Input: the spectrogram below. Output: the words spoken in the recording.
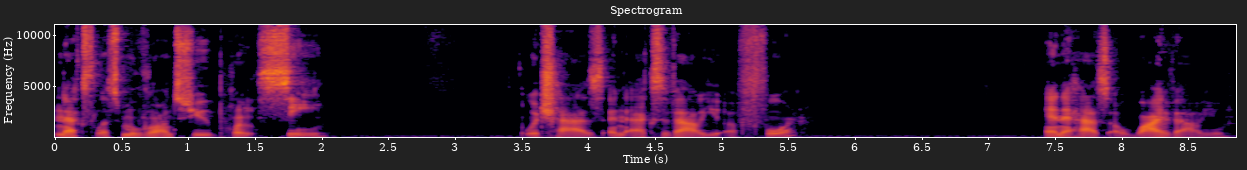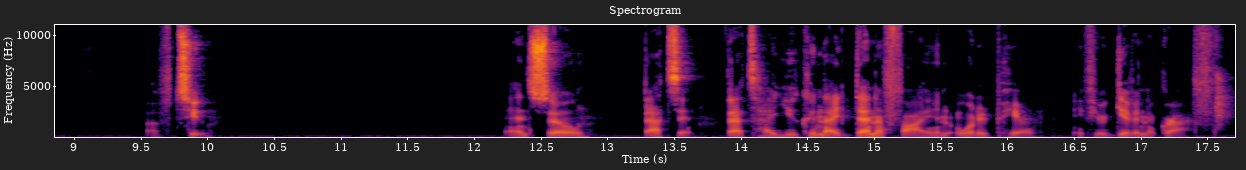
Next, let's move on to point C, which has an x value of 4 and it has a y value of 2. And so that's it. That's how you can identify an ordered pair if you're given a graph.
